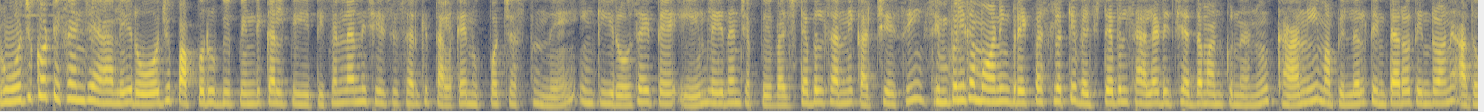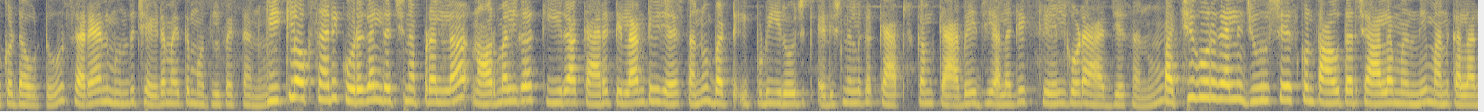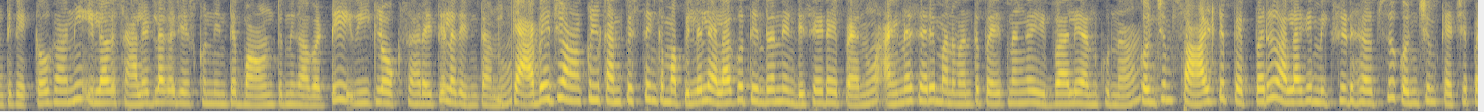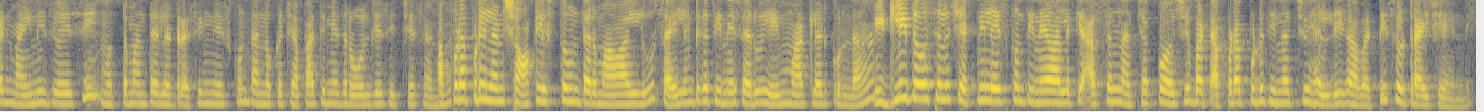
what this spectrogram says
రోజుకో టిఫిన్ చేయాలి. రోజు పప్పు రుబ్బి పిండి కలిపి టిఫిన్లన్నీ చేసేసరికి తలకాయ నొప్పి వచ్చేస్తుంది. ఇంక ఈ రోజు అయితే ఏం లేదని చెప్పి వెజిటేబుల్స్ అన్ని కట్ చేసి సింపుల్గా మార్నింగ్ బ్రేక్ఫాస్ట్లోకి వెజిటేబుల్ సాలడ్ ఇచ్చేద్దాం అనుకున్నాను. కానీ మా పిల్లలు తింటారో తినరో అని అదొక డౌట్. సరే అని ముందు చేయడం అయితే మొదలు పెట్టాను. వీక్లో ఒకసారి కూరగాయలు తెచ్చినప్పుడల్లా నార్మల్గా కీరా క్యారెట్ ఇలాంటివి చేస్తాను. బట్ ఇప్పుడు ఈ రోజు అడిషనల్గా క్యాప్సికమ్ క్యాబేజీ అలాగే కేల్ కూడా యాడ్ చేశాను. పచ్చి కూరగాయలని జ్యూస్ చేసుకుని తాగుతారు చాలా మంది మనకు అలాంటివి ఎక్కువ కానీ ఇలా సాలెడ్ లాగా చేసుకుని తింటే బాగుంటుంది కాబట్టి వీక్లో ఒకసారి అయితే ఇలా తింటాను. క్యాబేజీ ఆకులు కనిపిస్తే ఇంకా మా పిల్లలు ఎలాగో తినరని నేను డిసైడ్ అయిపోయాను. అయినా సరే మనమంత వంతు ప్రయత్నంగా ఇవ్వాలి అనుకున్నా. కొంచెం సాల్ట్ పెప్పర్ అలాగే మిక్స్డ్ హెర్బ్స్ కొంచెం కెచప్ అండ్ మైనీస్ వేసి మొత్తం అంతా ఇలా డ్రెస్సింగ్ చేసుకుని దాన్ని ఒక చపాతీ మీద రోల్ చేసి ఇచ్చేసాను. అప్పుడప్పుడు ఇలాంటి షాక్లు ఇస్తూ ఉంటారు మా వాళ్ళు. సైలెంట్గా తినేశారు ఏం మాట్లాడకుండా. ఇడ్లీ దోశలు చట్నీలు వేసుకొని తినే వాళ్ళకి అస్సలు నచ్చకపోవచ్చు బట్ అప్పుడప్పుడు తినచ్చు హెల్దీ కాబట్టి సో ట్రై చేయండి.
